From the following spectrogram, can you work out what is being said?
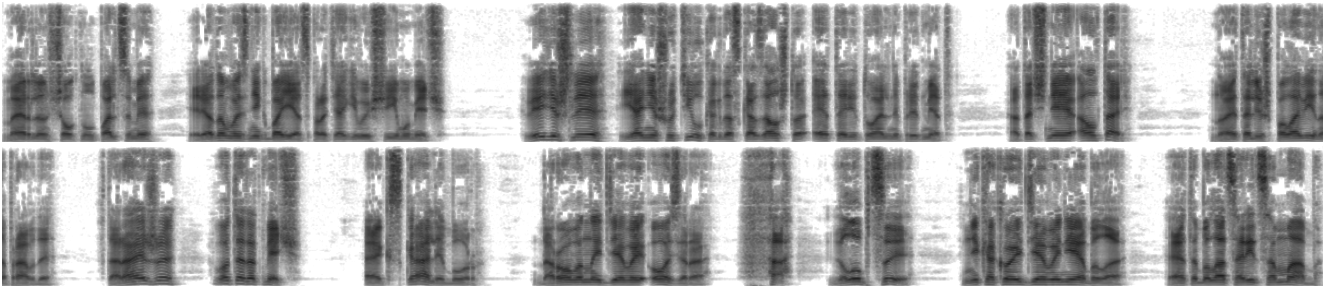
Мерлин щелкнул пальцами, и рядом возник боец, протягивающий ему меч. «Видишь ли, я не шутил, когда сказал, что это ритуальный предмет, а точнее алтарь. Но это лишь половина правды. Вторая же — вот этот меч. Экскалибур, дарованный девой озера. Ха! Глупцы! Никакой девы не было. Это была царица Маб,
